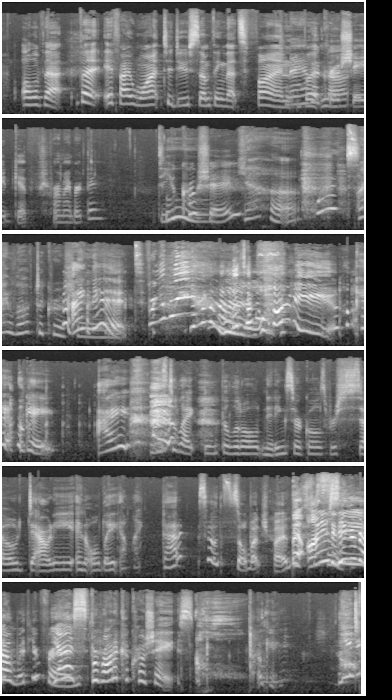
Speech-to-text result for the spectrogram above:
all of that. But if I want to do something that's fun, Can I have but a not- crocheted gift for my birthday? Do you Ooh. crochet? Yeah. What? I love to crochet. I knit. Really? Yeah. That's a party. okay, okay. I used to like think the little knitting circles were so dowdy and old lady. I'm like, that sounds so much fun. But Just sitting honestly, around with your friends. Yes. Veronica crochets. Oh, Okay. You do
